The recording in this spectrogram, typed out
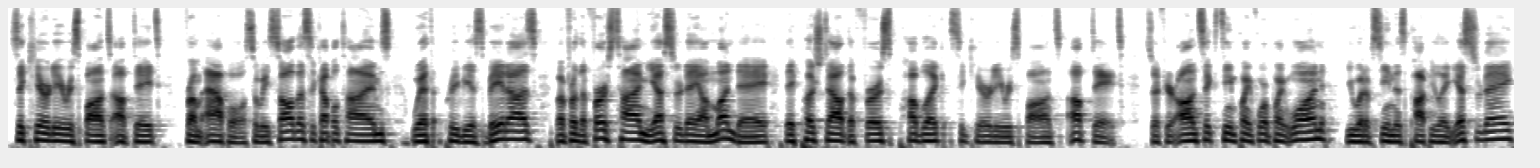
security response update from Apple. So we saw this a couple times with previous betas, but for the first time yesterday on Monday, they pushed out the first public security response update. So if you're on 16.4.1, you would have seen this populate yesterday.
